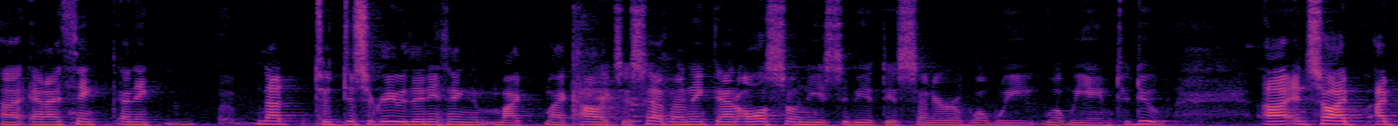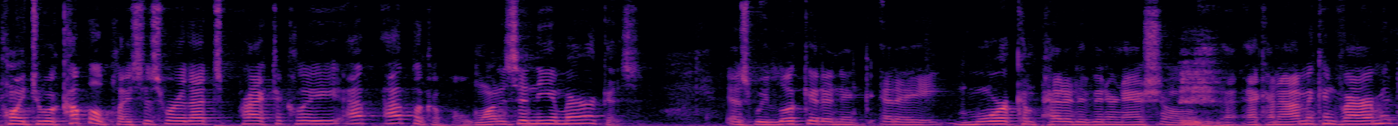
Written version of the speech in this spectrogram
Uh, and I think, I think, not to disagree with anything my, my colleagues have said, but I think that also needs to be at the center of what we, what we aim to do. Uh, and so I'd, I'd, point to a couple of places where that's practically ap applicable. One is in the Americas. As we look at, an, at a more competitive international economic environment,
